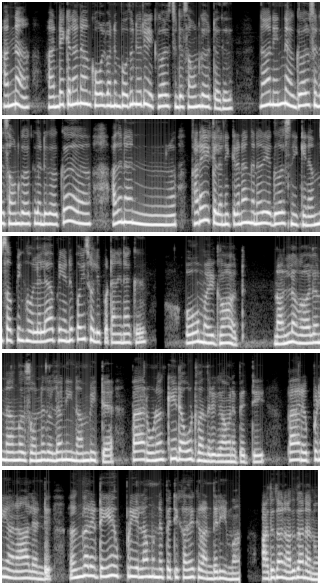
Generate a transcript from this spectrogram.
அண்ணா அன்றைக்கெல்லாம் நான் கால் பண்ணும்போது நிறைய கேர்ள்ஸ் இந்த சவுண்ட் கேட்டது. நான் என்ன கேர்ள்ஸ் இந்த சவுண்ட் கேட்குதுன்னு கேட்க அதை நான் கடைக்கில் நிற்கிறேன் அங்கே நிறைய கேர்ள்ஸ் நிற்கணும் ஷாப்பிங் ஹாலில் அப்படின்ட்டு போய் சொல்லி போட்டான் எனக்கு. ஓ மை காட் நல்ல காலம் நாங்கள் சொன்னதெல்லாம் நீ நம்பிட்ட. பார் உனக்கே டவுட் வந்திருக்கு அவனை பற்றி. பார் எப்படியான ஆளண்டு? எங்கள்கிட்டயே இப்படியெல்லாம் உன்னை பற்றி கதைக்கிறான் தெரியுமா? அதுதான் அதுதான் அனு.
